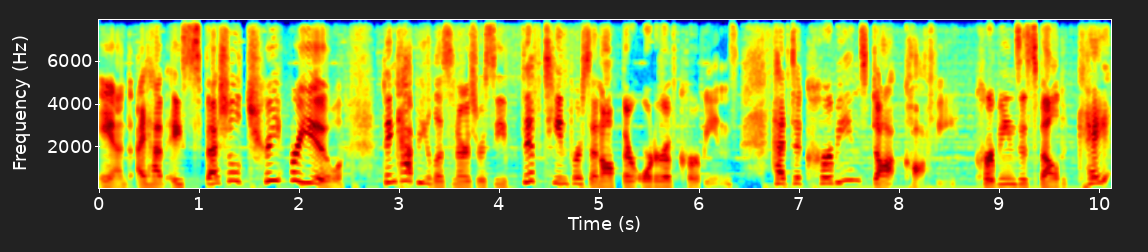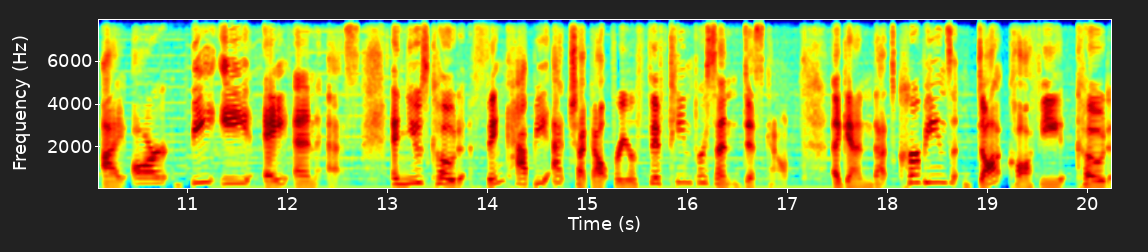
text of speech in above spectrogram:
And I have a special treat for you. Think Happy listeners receive 15% off their order of Kirbeans. Head to Kirbeans.coffee. Kirbeans is spelled K I R B E A N S and use code ThinkHappy at checkout for your 15% discount. Again, that's Kirbeans.coffee, code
